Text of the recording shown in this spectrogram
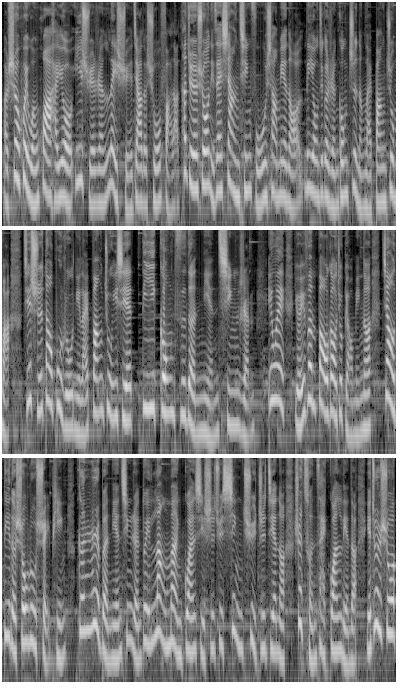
呃社会文化还有医学人类学家的说法啦，他觉得说你在相亲服务上面哦，利用这个人工智能来帮助嘛，其实倒不如你来帮助一些低工资的年轻。新人，因为有一份报告就表明呢，较低的收入水平跟日本年轻人对浪漫关系失去兴趣之间呢是存在关联的。也就是说，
